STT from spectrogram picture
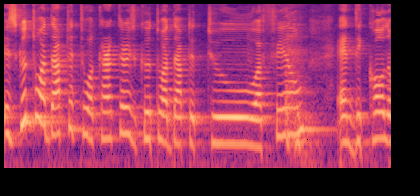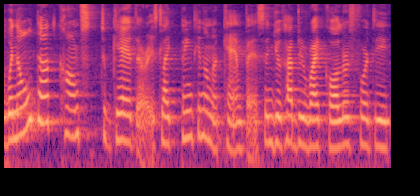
it's good to adapt it to a character, it's good to adapt it to a film. and the color, when all that comes together, it's like painting on a canvas and you have the right colors for the,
